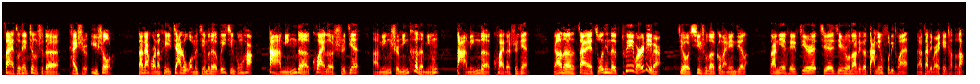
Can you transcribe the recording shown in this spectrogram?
在昨天正式的开始预售了。大家伙呢可以加入我们节目的微信公号“大明的快乐时间”啊，名是名刻的名，大明的快乐时间。然后呢，在昨天的推文里边就有新书的购买链接了。当然，你也可以直接直接进入到这个大明福利团啊，在里边也可以找得到。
